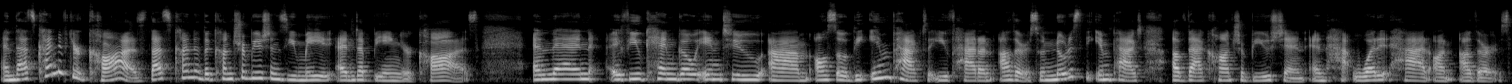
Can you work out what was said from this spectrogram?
And that's kind of your cause. That's kind of the contributions you made end up being your cause. And then, if you can go into um, also the impact that you've had on others. So, notice the impact of that contribution and ha- what it had on others.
